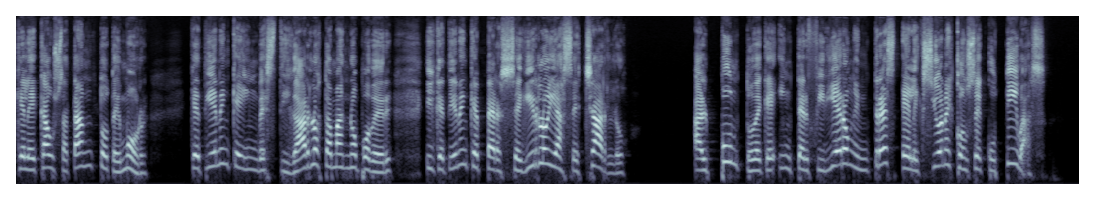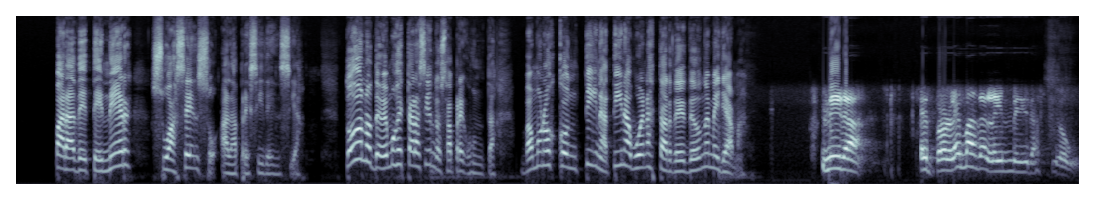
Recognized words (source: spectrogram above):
que le causa tanto temor que tienen que investigarlo hasta más no poder y que tienen que perseguirlo y acecharlo al punto de que interfirieron en tres elecciones consecutivas para detener su ascenso a la presidencia? Todos nos debemos estar haciendo esa pregunta. Vámonos con Tina. Tina, buenas tardes. ¿De dónde me llama? Mira, el problema de la inmigración.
